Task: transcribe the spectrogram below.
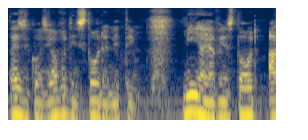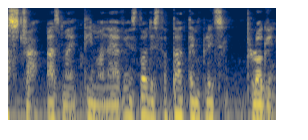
That's because you haven't installed anything. Me i have installed astra as my theme and i have installed the starter templates plugin.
